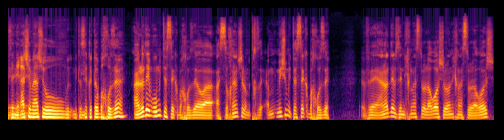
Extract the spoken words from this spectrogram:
זה אה, נראה שמאז שהוא מתעסק יותר בחוזה, אני לא יודע אם הוא מתעסק בחוזה או הסוכן שלו מתעסק, מישהו מתעסק בחוזה. ואני לא יודע אם זה נכנס לו לראש או לא נכנס לו לראש,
